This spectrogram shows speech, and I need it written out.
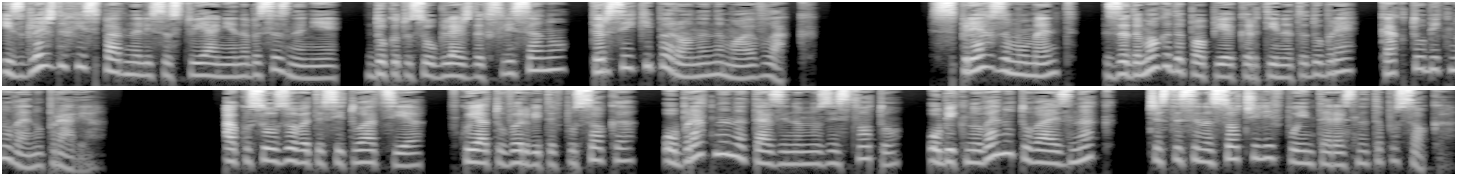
изглеждаха изпаднали състояние на безсъзнание, докато се оглеждах с лисано, търсейки перона на моя влак. Спрях за момент, за да мога да попия картината добре, както обикновено правя. Ако се озовете в ситуация, в която вървите в посока, обратна на тази на мнозинството, обикновено това е знак, че сте се насочили в поинтересната посока.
